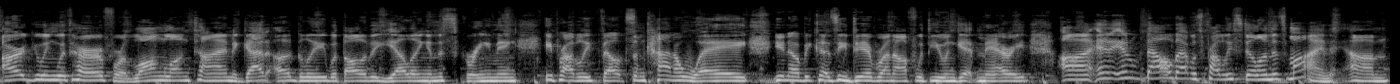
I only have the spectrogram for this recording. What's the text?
arguing with her for a long, long time. It got ugly with all of the yelling and the screaming. He probably felt some kind of way, you know, because he did run off with you and get married. Uh, and, and all that was probably still in his mind. Um,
